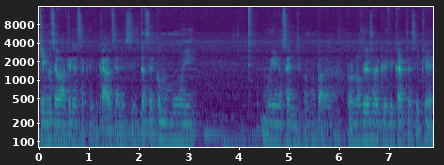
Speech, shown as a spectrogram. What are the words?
quién no se va a querer sacrificar, o sea, necesita ser como muy muy egocéntrico, ¿no? Para, para no querer sacrificarte, así que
